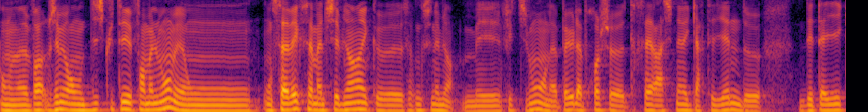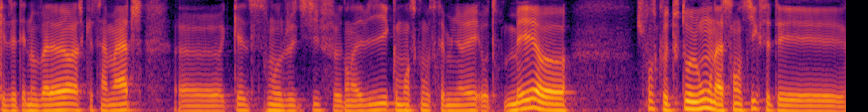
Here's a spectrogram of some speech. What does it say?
on a jamais vraiment discuté formellement, mais on, savait que ça matchait bien et que ça fonctionnait bien. Mais effectivement, on n'a pas eu l'approche très rationnelle et cartésienne de détailler quelles étaient nos valeurs, est-ce que ça match, euh, quels sont nos objectifs dans la vie, comment est-ce qu'on veut se rémunérer et autres. Mais je pense que tout au long, on a senti que c'était,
